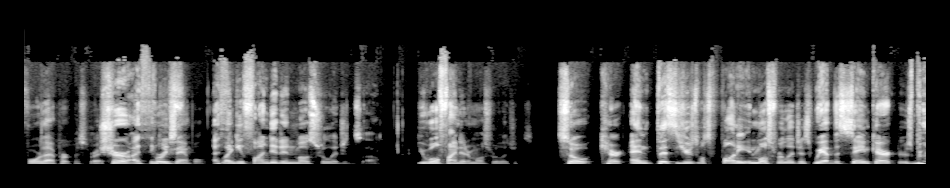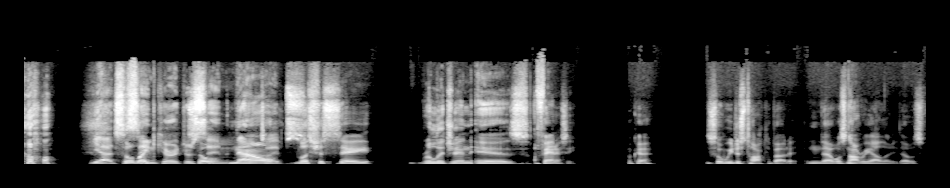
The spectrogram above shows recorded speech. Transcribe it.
for that purpose, right? Sure. I think For you- example, I think like- you find it in most religions though. You will find it in most religions. So, char- and this here's what's funny: in most religions, we have the same characters, bro. Yeah, it's So, the same like, characters, so same now, archetypes. let's just say religion is a fantasy. Okay, so we just talked about it, and that was not reality. That was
